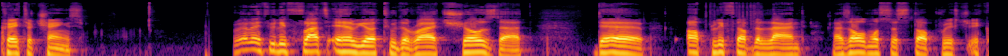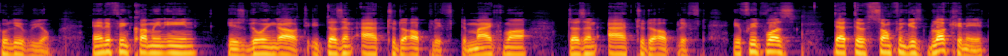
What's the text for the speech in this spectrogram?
crater chains. Relatively flat area to the right shows that the uplift of the land has almost stopped reached equilibrium. Anything coming in is going out. It doesn't add to the uplift. The magma doesn't add to the uplift. If it was that the, something is blocking it,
